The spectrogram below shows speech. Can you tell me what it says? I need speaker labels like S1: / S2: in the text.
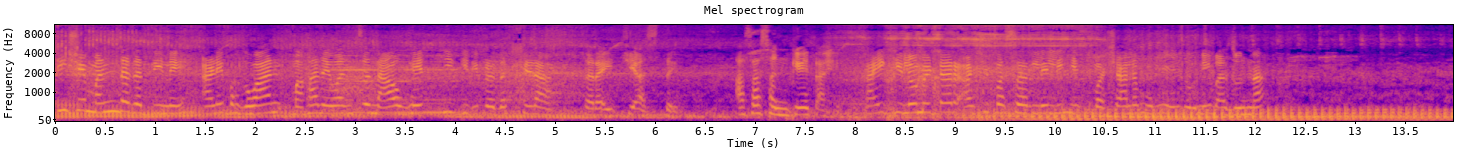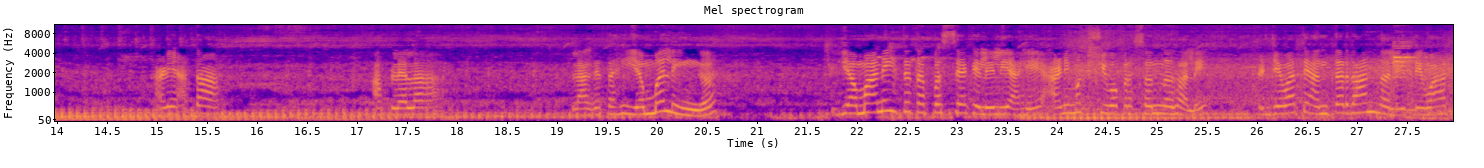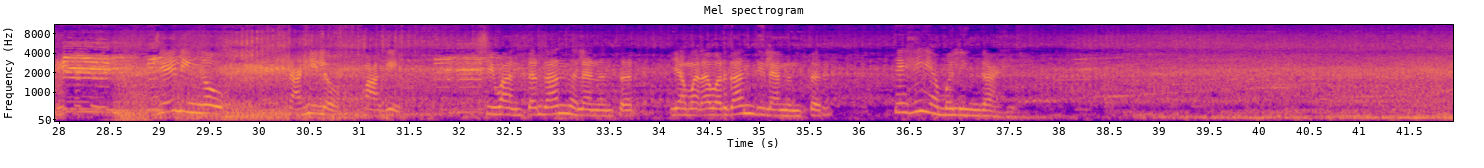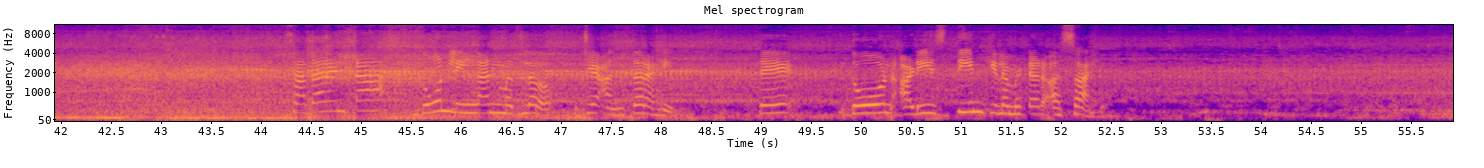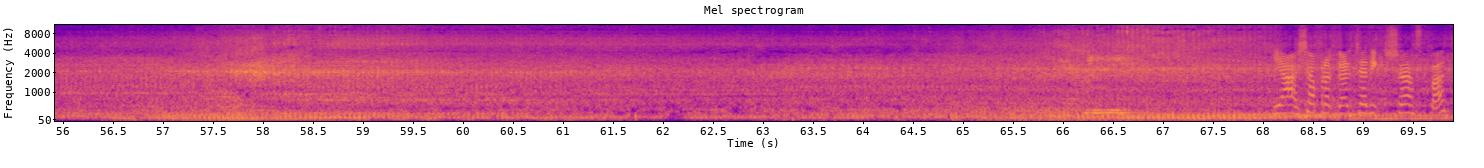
S1: अतिशय मंद गतीने आणि भगवान महादेवांचं नाव घेत ही गिरीप्रदक्षिणा करायची असते. असा संकेत आहे. काही किलोमीटर अशी पसरलेली ही स्मशानभूमी आहे दोन्ही बाजूंना. आणि आता आपल्याला लागत आहे यमलिंग. यमाने इथं तपस्या केलेली आहे आणि मग शिव प्रसन्न झाले. पण जेव्हा ते अंतर्धान झाले तेव्हा तिथं ते जे लिंग राहिलं मागे. शिव अंतर्धान झाल्यानंतर यमाला वरदान दिल्यानंतर ते हे यमलिंग आहे. साधारणतः दोन लिंगांमधलं जे अंतर आहे ते दोन अडीच तीन किलोमीटर असं आहे या अशा प्रकारच्या रिक्षा असतात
